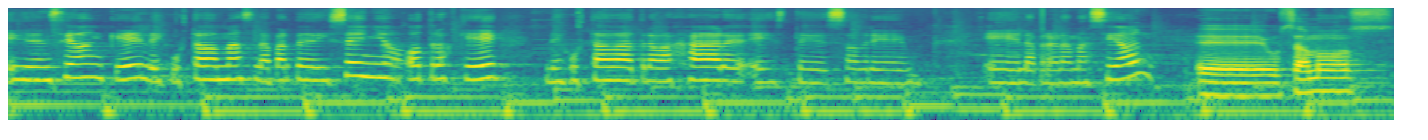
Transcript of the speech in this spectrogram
evidenciaban que les gustaba más la parte de diseño, otros que les gustaba trabajar este, sobre eh, la programación. Eh, usamos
